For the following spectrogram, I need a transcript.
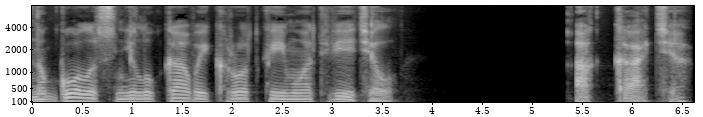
Но голос нелукавый кротко ему ответил. «А Катя?»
